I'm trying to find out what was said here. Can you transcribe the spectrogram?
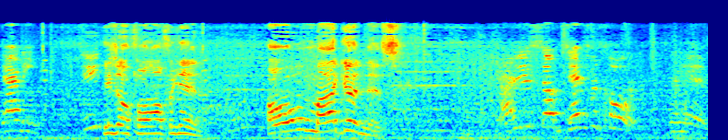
Daddy, He's gonna fall off again. Oh my goodness. Why is it so difficult for him?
